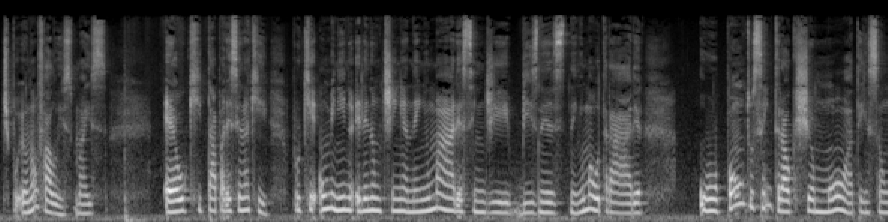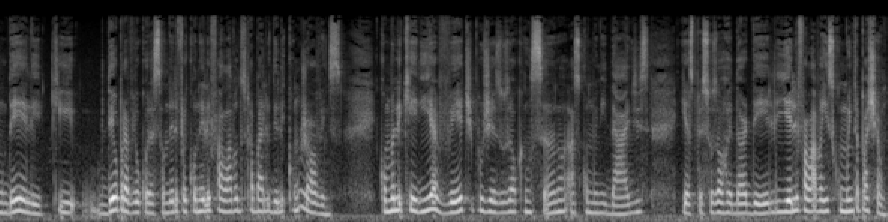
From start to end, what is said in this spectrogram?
Tipo, eu não falo isso, mas é o que tá aparecendo aqui. Porque um menino, ele não tinha nenhuma área assim de business, nenhuma outra área. O ponto central que chamou a atenção dele, que deu para ver o coração dele, foi quando ele falava do trabalho dele com jovens. Como ele queria ver, tipo, Jesus alcançando as comunidades e as pessoas ao redor dele. E ele falava isso com muita paixão.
